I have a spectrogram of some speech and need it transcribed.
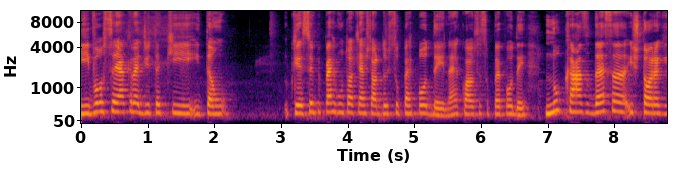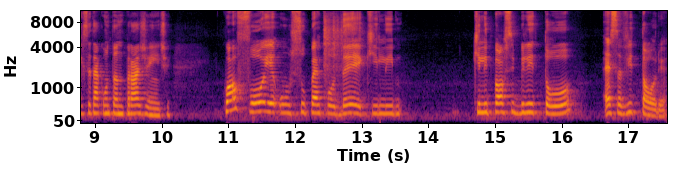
E você acredita que, então, porque eu sempre pergunto aqui a história do superpoder, né? Qual é o seu superpoder? No caso dessa história aqui que você está contando pra gente, qual foi o superpoder que lhe, que lhe possibilitou essa vitória?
